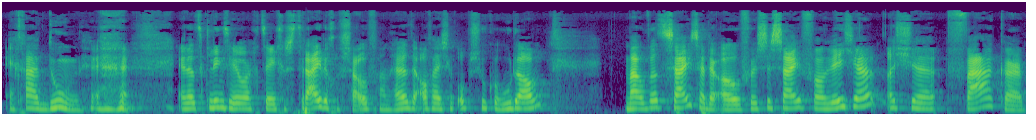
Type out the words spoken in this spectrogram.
En ga het doen. en dat klinkt heel erg tegenstrijdig of zo. Van hè, de afwijzing opzoeken, hoe dan? Maar wat zei ze erover? Ze zei van, weet je, als je vaker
